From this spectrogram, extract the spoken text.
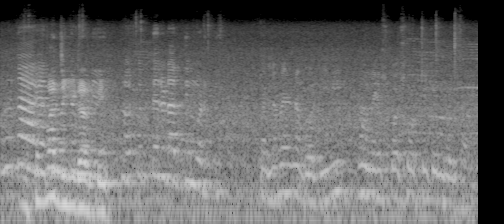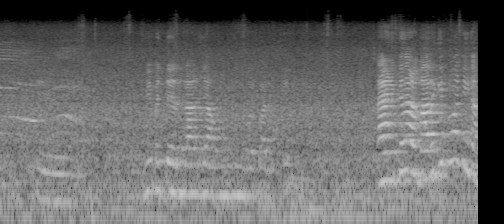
ਕੂਤਾ ਆ ਗਿਆ ਸੀ। ਭੱਜ ਗਈ ਡਰਦੀ। ਹੋਰ ਕੁੱਤੇ ਨੂੰ ਡਰਦੀ ਮੁੜ ਗਈ ਪਹਿਲਾਂ ਮੇਰੇ ਨਾਲ ਬੋਲੀ ਨਹੀਂ ਹੁਣ ਮੇਰੇ ਕੋਲ ਛੋਟੀ ਕਿਉਂ ਬੋਲਦਾ ਤੇ ਵੀ ਮੈਂ ਤੇਰੇ ਨਾਲ ਜਾਊਂਗੀ ਨੰਬਰ ਪੜ ਕੇ। ਐਨਕ ਨਾਲ ਬਾਹਰ ਕੀ ਪਹੁੰਚੀ ਗਾ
